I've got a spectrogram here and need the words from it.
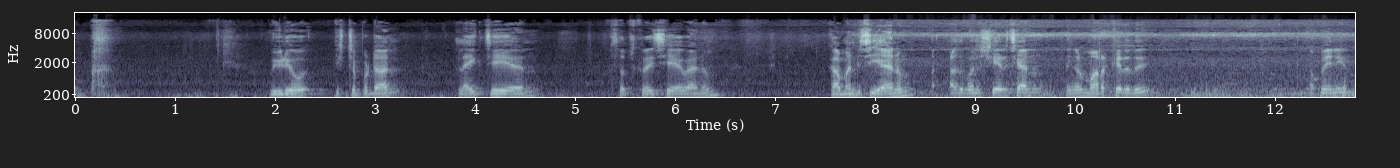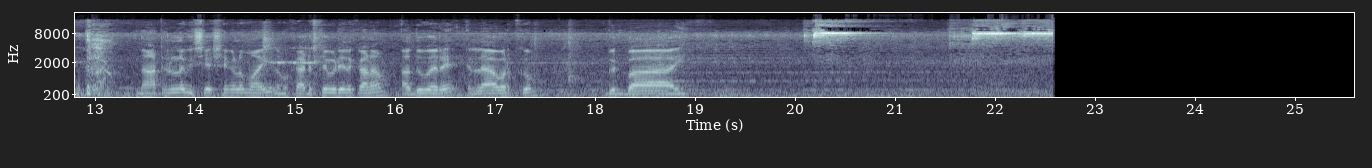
വീഡിയോ ഇഷ്ടപ്പെട്ടാൽ ലൈക്ക് ചെയ്യാൻ സബ്സ്ക്രൈബ് ചെയ്യാനും കമന്റ് ചെയ്യാനും അതുപോലെ ഷെയർ ചെയ്യാനും നിങ്ങൾ മറക്കരുത്. അപ്പോൾ ഇനി നാട്ടിലുള്ള വിശേഷങ്ങളുമായി നമുക്ക് അടുത്ത വീഡിയോയിൽ കാണാം. അതുവരെ എല്ലാവർക്കും ഗുഡ് ബൈ.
